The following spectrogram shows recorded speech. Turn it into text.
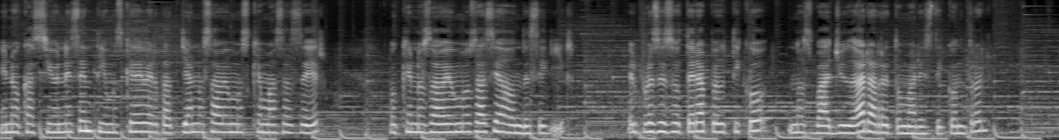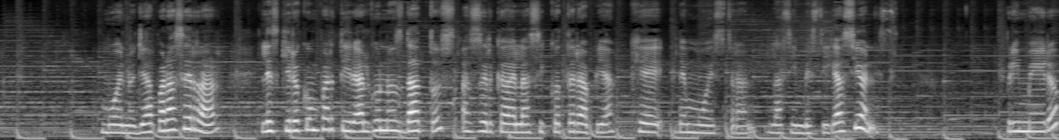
En ocasiones sentimos que de verdad ya no sabemos qué más hacer o que no sabemos hacia dónde seguir. El proceso terapéutico nos va a ayudar a retomar este control. Bueno, ya para cerrar, les quiero compartir algunos datos acerca de la psicoterapia que demuestran las investigaciones. Primero,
